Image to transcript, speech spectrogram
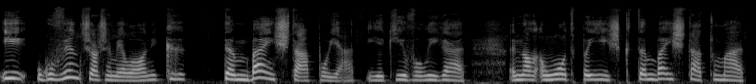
e o governo de Giorgia Meloni, que também está a apoiar, e aqui eu vou ligar a, um outro país que também está a tomar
